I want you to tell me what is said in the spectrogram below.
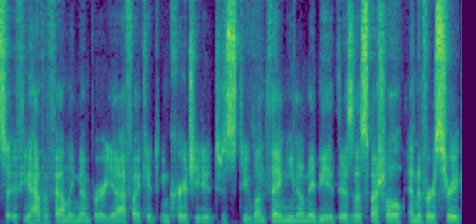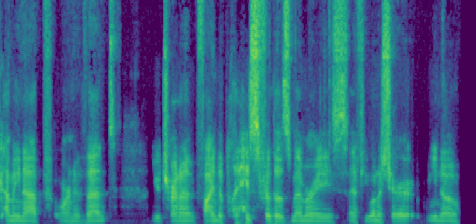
so if you have a family member, yeah, if I could encourage you to just do one thing, you know, maybe there's a special anniversary coming up or an event, you're trying to find a place for those memories. If you want to share it, you know,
